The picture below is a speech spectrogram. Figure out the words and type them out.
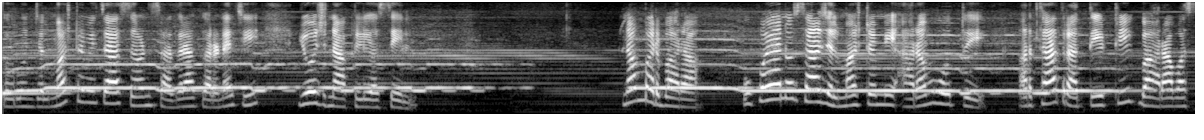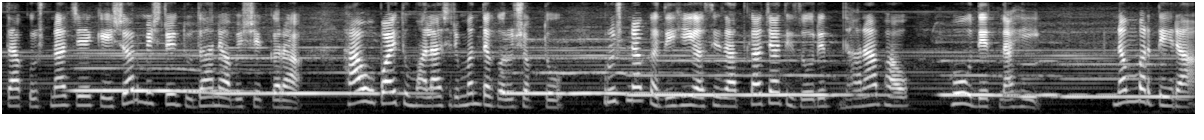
करून जन्माष्टमीचा सण साजरा करण्याची योजना आखली असेल. नंबर बारा. उपायानुसार जन्माष्टमी आरंभ होते. अर्थात रात्री ठीक बारा वाजता कृष्णाचे केशर मिश्रित दुधाने अभिषेक करा. हा उपाय तुम्हाला श्रीमंत करू शकतो. कृष्ण कधीही असे जातकाच्या तिजोरीत धानाभाव होऊ देत नाही. नंबर तेरा.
